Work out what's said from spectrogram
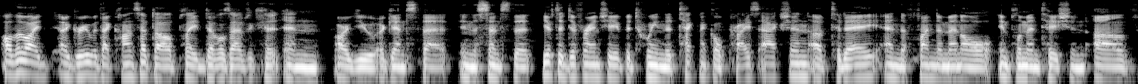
Although I agree with that concept, I'll play devil's advocate and argue against that in the sense that you have to differentiate between the technical price action of today and the fundamental implementation of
